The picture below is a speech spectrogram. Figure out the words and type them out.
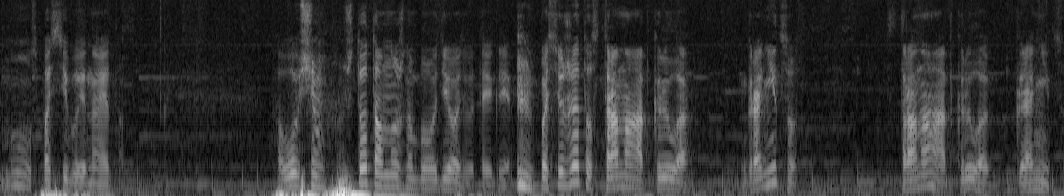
Ну, спасибо и на этом. В общем, что там нужно было делать в этой игре? По сюжету страна открыла границу. Страна открыла границу.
